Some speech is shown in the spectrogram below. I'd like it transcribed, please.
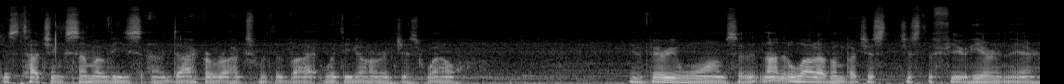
Just touching some of these uh, darker rocks with the with the orange as well. They're very warm, so not a lot of them, but just just a few here and there.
